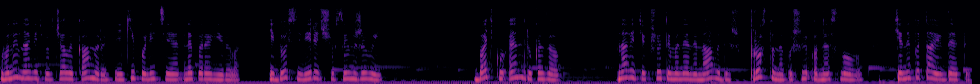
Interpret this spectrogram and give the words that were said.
Вони навіть вивчали камери, які поліція не перевірила, і досі вірять, що син живий. Батько Ендрю казав: навіть якщо ти мене ненавидиш, просто напиши одне слово. Я не питаю, де ти,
